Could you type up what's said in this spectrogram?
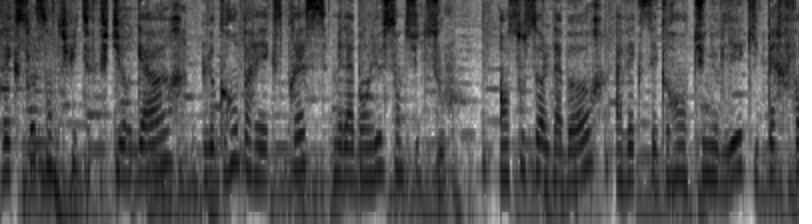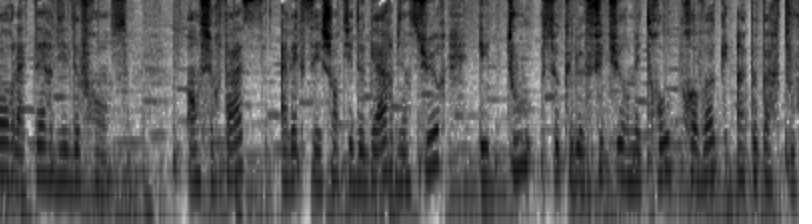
Avec 68 futures gares, le Grand Paris Express met la banlieue sans dessus-dessous. En sous-sol d'abord, avec ses grands tunneliers qui perforent la terre d'Île-de-France. En surface, avec ses chantiers de gare bien sûr, et tout ce que le futur métro provoque un peu partout.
